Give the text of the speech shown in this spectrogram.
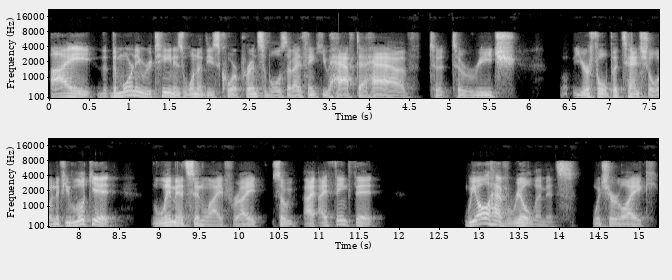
I the morning routine is one of these core principles that I think you have to have to to reach your full potential. And if you look at limits in life, right? So I, I think that we all have real limits, which are like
